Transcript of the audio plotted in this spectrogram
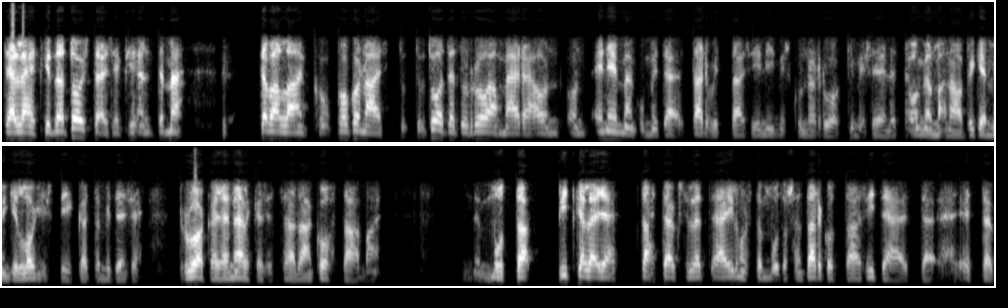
tällä hetkellä toistaiseksi tämä tavallaan kokonaistuotetun ruoan määrä on, on enemmän kuin mitä tarvittaisiin ihmiskunnan ruokkimiseen. Että ongelmana on pikemminkin logistiikka, että miten se ruoka ja nälkäiset saadaan kohtaamaan. Mutta pitkällä ja tähtäyksellä tämä ilmastonmuutoshan tarkoittaa sitä, että, että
